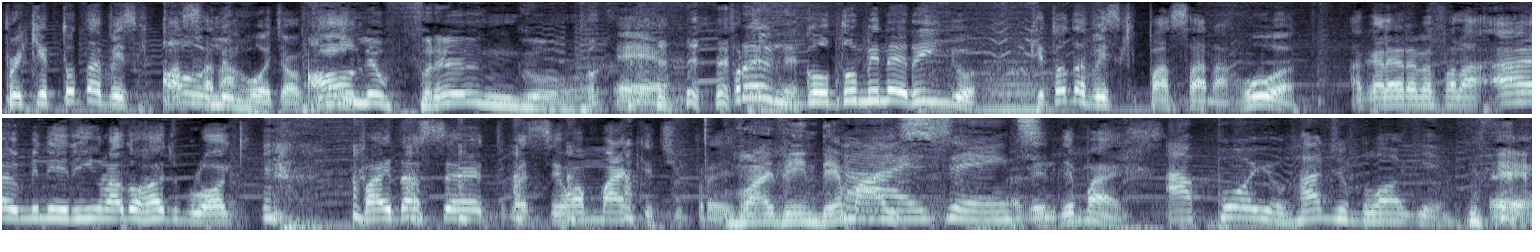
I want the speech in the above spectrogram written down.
Porque toda vez que passar Olha na rua de alguém. Olha o frango. É, frango do Mineirinho. Porque toda vez que passar na rua, a galera vai falar: Ah, é o Mineirinho lá do Rádio Blog. Vai dar certo, vai ser uma marketing pra ele. Vai vender Ai, mais. Vai gente. vender mais. Apoio, Rádio Blog. É.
